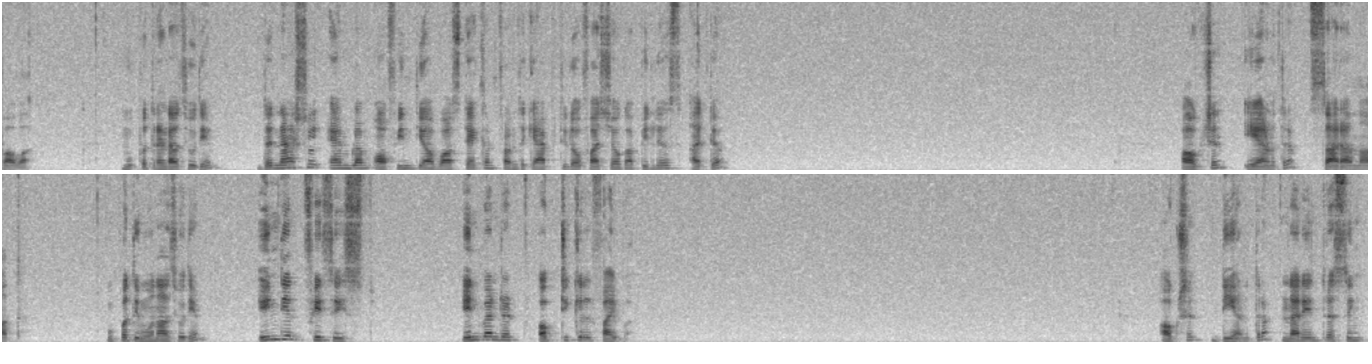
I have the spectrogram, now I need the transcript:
പവർ മുപ്പത്തിരണ്ടാം ചോദ്യം. The national emblem of India was taken from the capital of Ashoka pillars at option A ആണ് ഉത്തരം സാരാനാഥ് മുപ്പത്തിമൂന്നാം ചോദ്യം. Indian physicist invented optical fibre option D ആണ് ഉത്തരം നരേന്ദ്ര സിംഗ്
